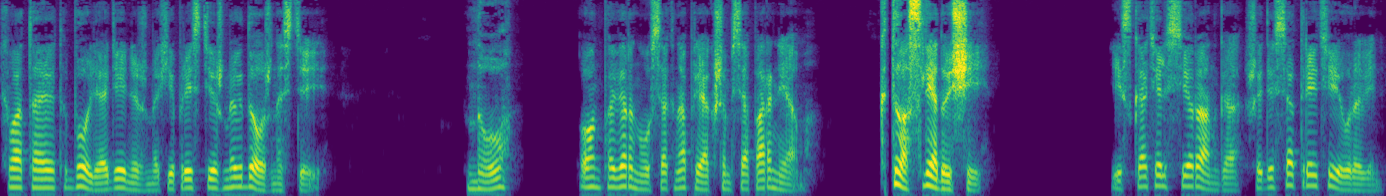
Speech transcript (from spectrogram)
хватает более денежных и престижных должностей. «Ну?» Он повернулся к напрягшимся парням. «Кто следующий?» Искатель Сиранга, 63 уровень.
